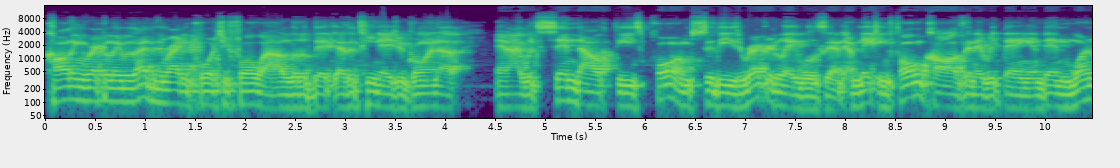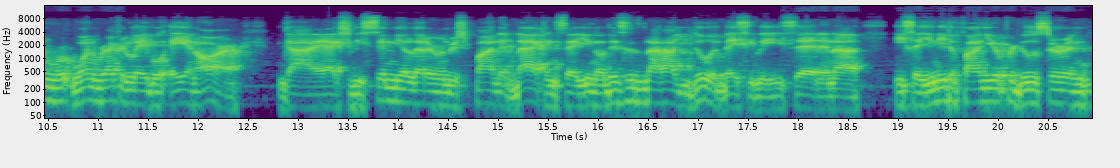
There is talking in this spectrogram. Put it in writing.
calling record labels. I've been writing poetry for a while, a little bit as a teenager growing up, and I would send out these poems to these record labels and, making phone calls and everything. And then one one record label, A and R guy, actually sent me a letter and responded back and said, you know, this is not how you do it. Basically, he said, and uh, he said you need to find you a producer and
